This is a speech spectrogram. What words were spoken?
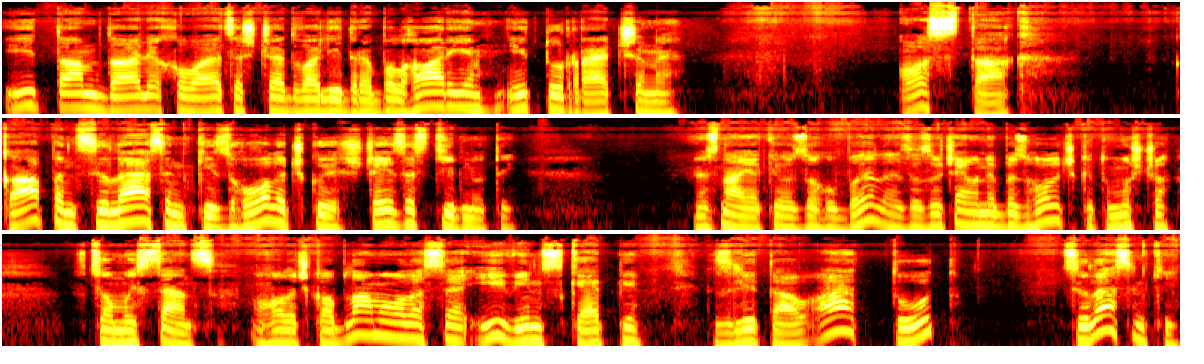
І там далі ховаються ще два лідери Болгарії і Туреччини. Ось так. Капен цілесенький з голочкою, ще й застібнутий. Не знаю, як його загубили. Зазвичай вони без голочки, тому що в цьому і сенс. Голочка обламувалася і він з кепі злітав. А тут цілесенький.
